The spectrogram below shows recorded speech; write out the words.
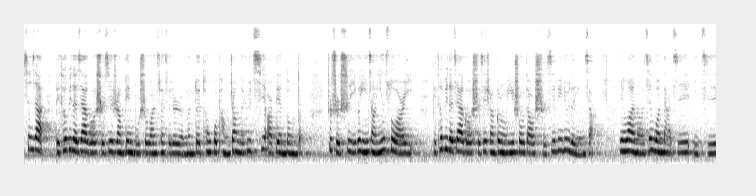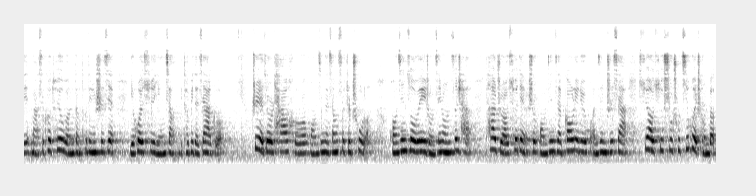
现在，比特币的价格实际上并不是完全随着人们对通货膨胀的预期而变动的，这只是一个影响因素而已。比特币的价格实际上更容易受到实际利率的影响。另外呢，监管打击以及马斯克推文等特定事件也会去影响比特币的价格，这也就是它和黄金的相似之处了。黄金作为一种金融资产，它的主要缺点是黄金在高利率环境之下需要去付出机会成本。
